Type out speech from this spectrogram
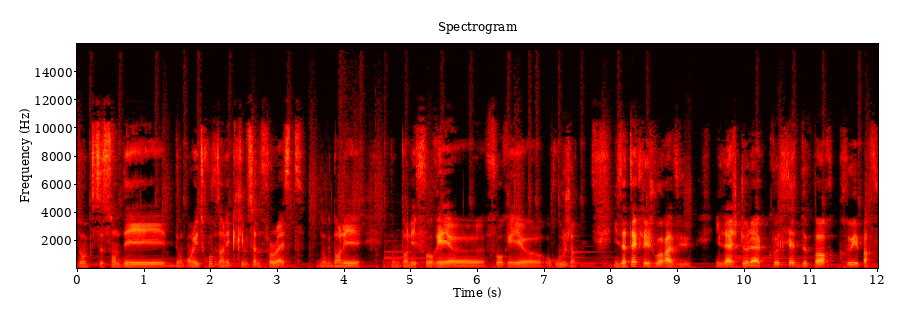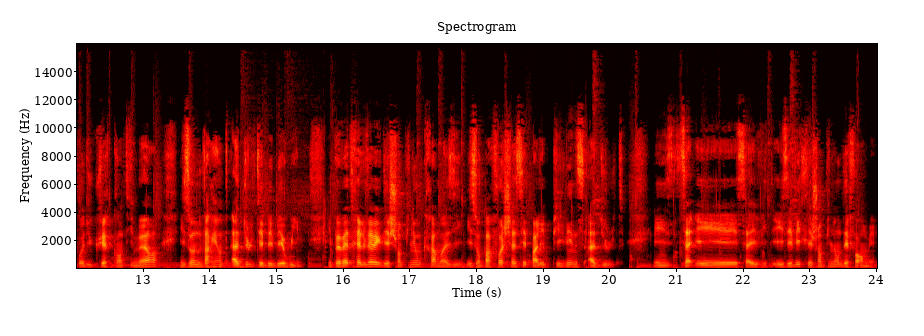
Donc ce sont des donc on les trouve dans les Crimson Forest, donc dans les dans les forêts euh, forêts euh, rouges. Ils attaquent les joueurs à vue. Ils lâchent de la côtelette de porc cru et parfois du cuir quand ils meurent. Ils ont une variante adulte et bébé, oui. Ils peuvent être élevés avec des champignons cramoisis. Ils sont parfois chassés par les piglins adultes et ça, évite, ils évitent les champignons déformés.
